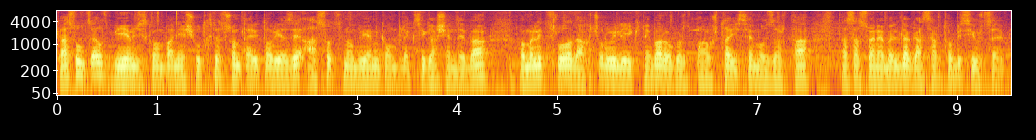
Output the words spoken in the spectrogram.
გასულ წელს BMG-ის კომპანიაში უთხრეს, რომ ტერიტორიაზე 120 ნომრიანი კომპლექსი გაშენდება, რომელიც სრულად აღჭურვილი იქნება როგორც ბავშვთა, ისე მოზარდთა დასასვენებელი და გასართობის სივრცეები.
